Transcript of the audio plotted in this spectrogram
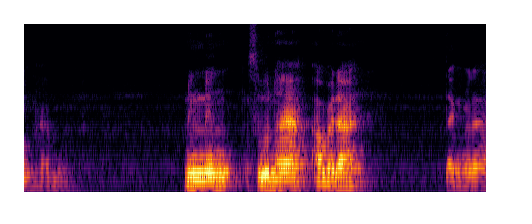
วกันส่งหามูลหนึ่งหนึ่งศูนย์ห้าเอาไปได้ แต่งไม่ได้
